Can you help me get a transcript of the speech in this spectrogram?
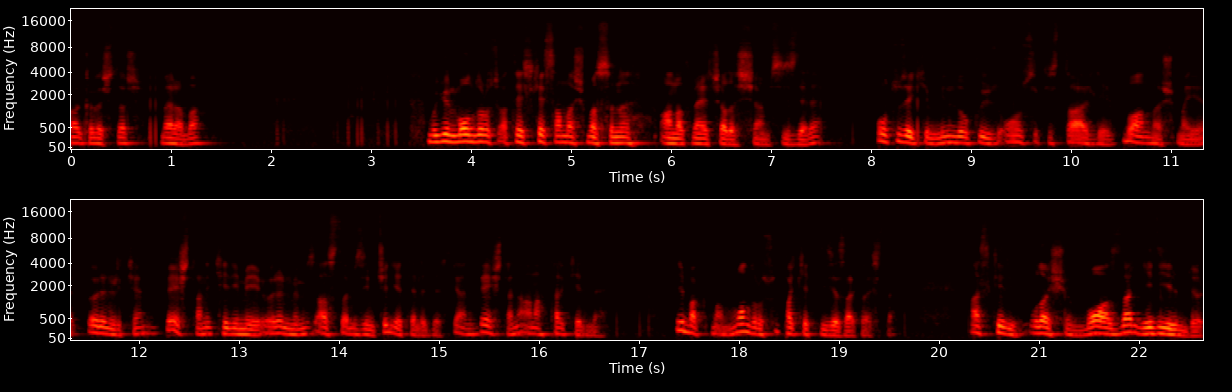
Arkadaşlar merhaba. Bugün Mondros Ateşkes Anlaşması'nı anlatmaya çalışacağım sizlere. 30 Ekim 1918 tarihli bu anlaşmayı öğrenirken 5 tane kelimeyi öğrenmemiz aslında bizim için yeterlidir. Yani 5 tane anahtar kelime. Bir bakma Mondros'u paketleyeceğiz arkadaşlar. Askeri ulaşım boğazlar 7-24.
